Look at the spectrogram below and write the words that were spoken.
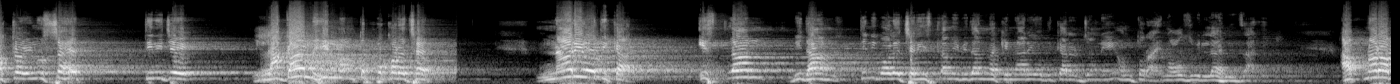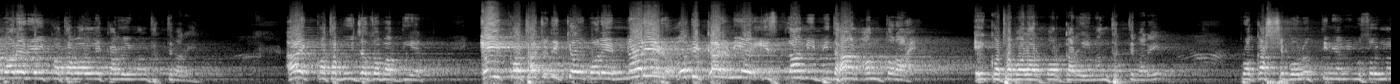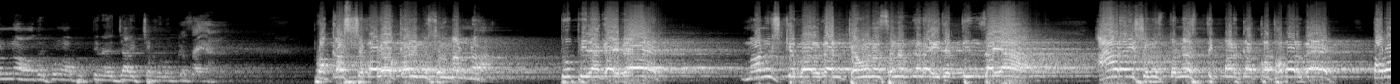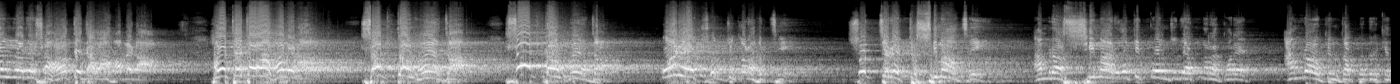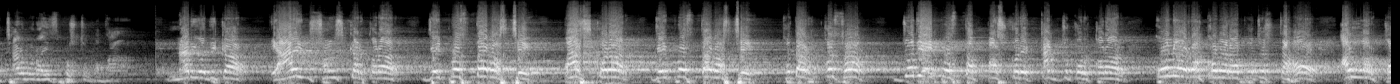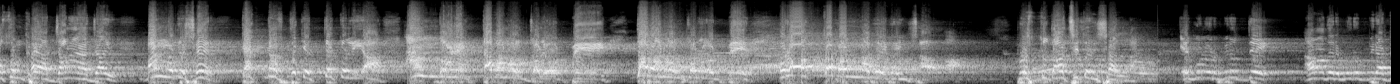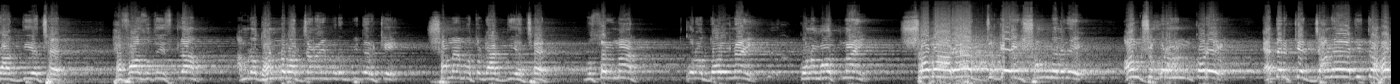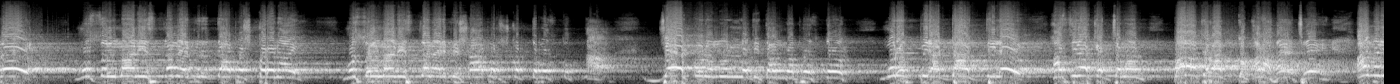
Doctor Yunus সাহেব, তিনি যে লাগামহীন মন্তব্য করেছেন, নারী অধিকার, ইসলাম বিধান, তিনি বলেছেন ইসলামী বিধান নাকি নারী অধিকারের জন্য অন্তরায় নওয়াজবিল্লাহ জানি আপনারা বলেন এই কথা বললে কারও ইমান থাকতে পারে? এই কথা বুঝা জবাব দিয়ে, এই কথা যদি কেউ বলে নারীর অধিকার নিয়ে ইসলামী বিধান অন্তরায়, এই কথা বলার পর কারও ইমান থাকতে পারে? প্রকাশ্যে বলুক, তিনি আমি মুসলমান না, আমাদের কোনো আপত্তি নাই, যা ইচ্ছা বলুক গাজায়া প্রকাশ্যে বলুক, আমি মুসলমান না। টুপি লাগাইবে। মানুষকে বলবেন, কেমন আছেন আপনারা? ঈদের দিন যাইয়া। আর এই সমস্ত নাস্তিক মার্কার কথা বলবে, তা বাংলাদেশে হতে দেওয়া হবে না। হতে দেওয়া হবে না। সাবধান হয়ে যা সাবধান হয়ে যা অনেক সহ্য করা হচ্ছে। সহ্যের একটা সীমা আছে। আমরা সীমার অতিক্রম যদি আপনারা করেন আমরাও কিন্তু আপনাদেরকে ছাড়বো না স্পষ্ট কথা। নারী অধিকার, এই আইন সংস্কার করার যে প্রস্তাব আসছে, পাশ করার যে প্রস্তাব আসছে, খোদার কসম, যদি এই প্রস্তাব পাশ করে কার্যকর করার কোন রকমের অপচেষ্টা হয়, আল্লাহর কসম খায়া জানা যায়, বাংলাদেশের টেকনাফ থেকে তেতুলিয়া আন্দোলনের দাবানল জ্বলে উঠবে, দাবানল জ্বলে উঠবে রক্ত বন্যা বইবে ইনশাআল্লাহ। প্রস্তুত আছি তো ইনশাআল্লাহ। এগুলোর বিরুদ্ধে আমাদের মুরব্বীরা ডাক দিয়েছেন হেফাজতে ইসলাম। আমরা ধন্যবাদ জানাই মুরব্বীদেরকে। সময় মতো ডাক দিয়েছেন। মুসলমান, কোনো দল নাই, কোনো মত নাই। সবার একযোগে এই সম্মেলনে অংশগ্রহণ করে এদেরকে জানিয়ে দিতে হবে, মুসলমান ইসলামের বিরুদ্ধে আপোষ করে নাই মুসলমান ইসলামের বিষয় আপোষ করতে প্রস্তুত না। যে কোনো মূল্য দিতে আমরা প্রস্তুত। মুরব্বীরা ডাক দিলে হাসিনাকে যেমন বাধ্য করা হয়েছে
